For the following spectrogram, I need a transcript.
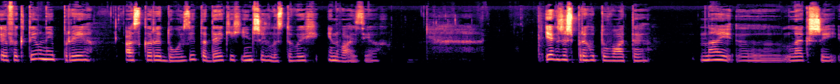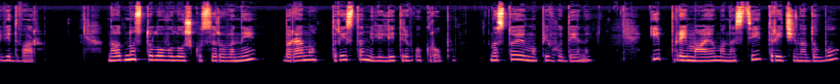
ефективний при аскаридозі та деяких інших листових інвазіях. Як же ж приготувати найлегший відвар? На одну столову ложку сировини беремо 300 мл окропу. настоюємо півгодини і приймаємо настій тричі на добу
